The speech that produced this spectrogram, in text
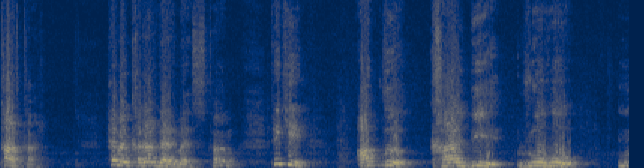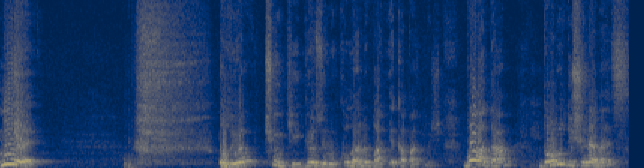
tartar. Hemen karar vermez. Tamam mı? Peki aklı, kalbi, ruhu niye oluyor? Çünkü gözünü, kulağını vahye kapatmış. Bu adam doğru düşünemez,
